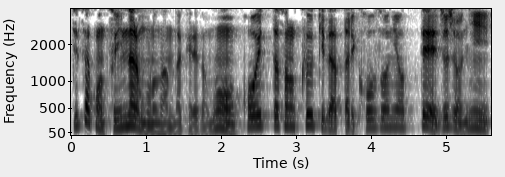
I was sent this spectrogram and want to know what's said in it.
実はこの対になるものなんだけれども、こういったその空気であったり構造によって徐々に、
